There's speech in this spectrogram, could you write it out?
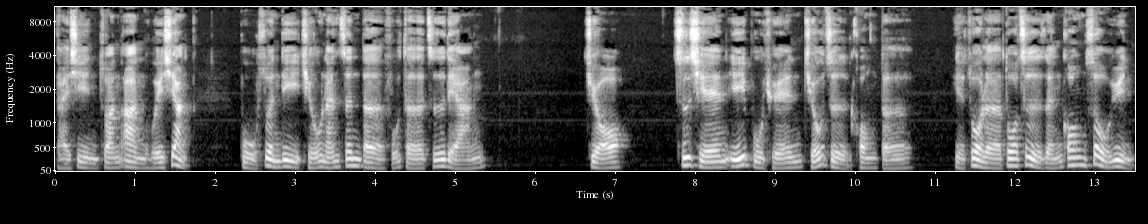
来信专案回向，补顺利求男生的福德资粮。九之前已补全求子功德，也做了多次人工受孕。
